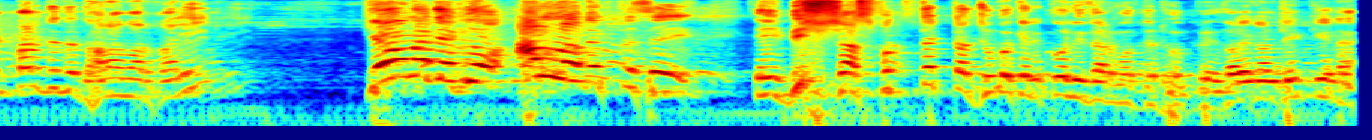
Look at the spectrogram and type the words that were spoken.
একবার যদি ধরাবার পারি, কেউ না দেখল, আল্লাহ দেখতেছে। এই বিশ্বাস প্রত্যেকটা যুবকের কলিজার মধ্যে ঢুকবে। ধরে কোন ঠিক কিনা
